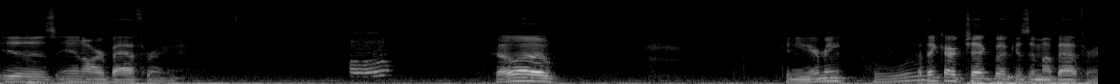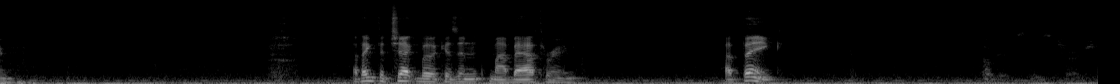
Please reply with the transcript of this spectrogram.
is in our bathroom. Hello? Hello. Can you hear me? Hello? I think our checkbook is in my bathroom. I think the checkbook is in my bathroom. I think. Oh, okay, so it's charged.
